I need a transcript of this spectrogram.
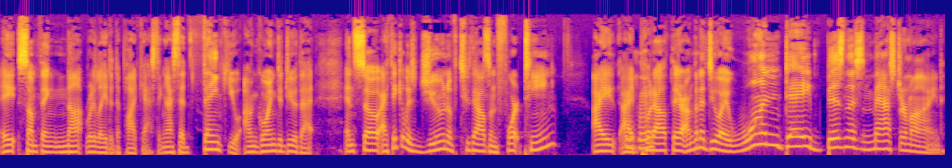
a something not related to podcasting. And I said, "Thank you. I'm going to do that." And so I think it was June of 2014. I I mm-hmm. put out there, I'm going to do a one day business mastermind.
